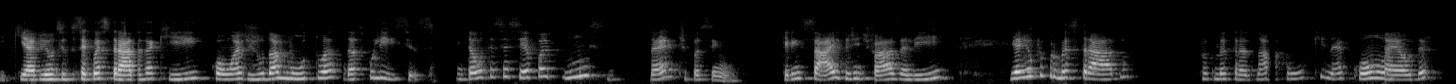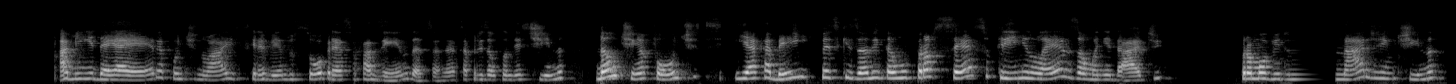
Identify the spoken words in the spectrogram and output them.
e que haviam sido sequestradas aqui com a ajuda mútua das polícias. Então o TCC foi um, né, tipo assim, aquele ensaio que a gente faz ali. E aí eu fui para o mestrado, fui para o mestrado na PUC, né, com o Helder. A minha ideia era continuar escrevendo sobre essa fazenda, essa, né, essa prisão clandestina. Não tinha fontes e acabei pesquisando então o processo crime lesa humanidade promovido na Argentina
